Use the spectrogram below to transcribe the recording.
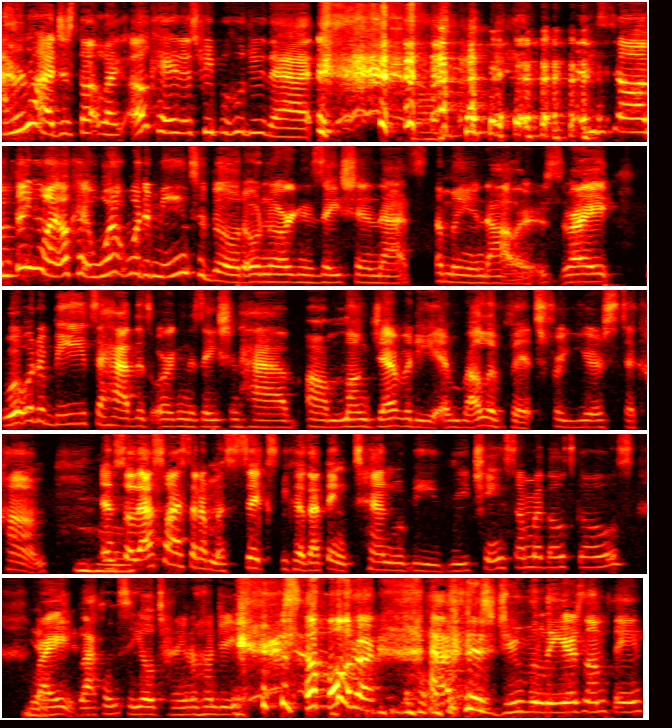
I don't know. I just thought like, okay, there's people who do that. and so I'm thinking like, okay, what would it mean to build an organization that's a million dollars, right? What would it be to have this organization have um, longevity and relevance for years to come? Mm-hmm. And so that's why I said I'm a six because I think 10 would be reaching some of those goals, yes, right? Yes. Black Woman CEO turning 100 years old or having this jubilee or something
